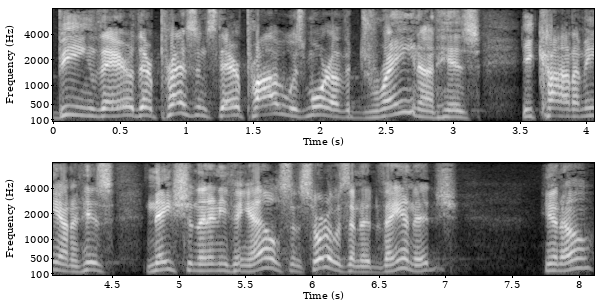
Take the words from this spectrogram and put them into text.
being there, their presence there probably was more of a drain on his economy, on his nation than anything else, and sort of was an advantage, you know?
